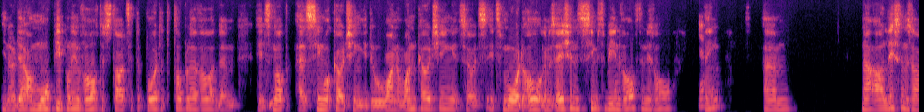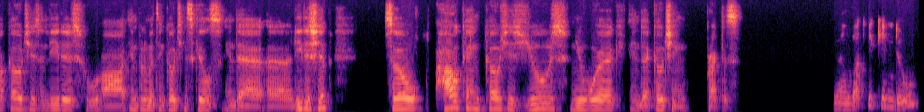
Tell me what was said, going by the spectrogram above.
you know there are more people involved. It starts at the board at the top level, and then it's mm-hmm. not as single coaching. You do one-on-one coaching. It's so it's it's more the whole organization seems to be involved in this whole yeah. thing. Um, now, our listeners are coaches and leaders who are implementing coaching skills in their uh, leadership. So, how can coaches use new work in their coaching practice? Well, what we can do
